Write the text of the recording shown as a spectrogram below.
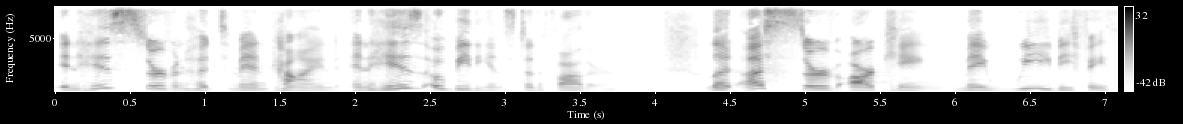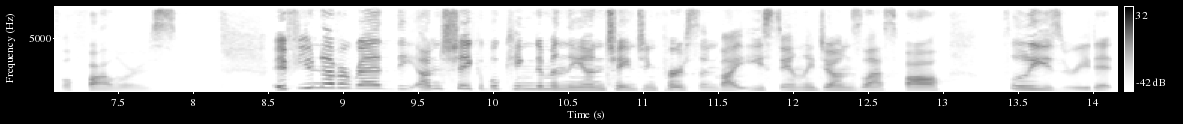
in his servanthood to mankind and his obedience to the Father. Let us serve our King. May we be faithful followers. If you never read The Unshakable Kingdom and the Unchanging Person by E. Stanley Jones last fall, please read it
